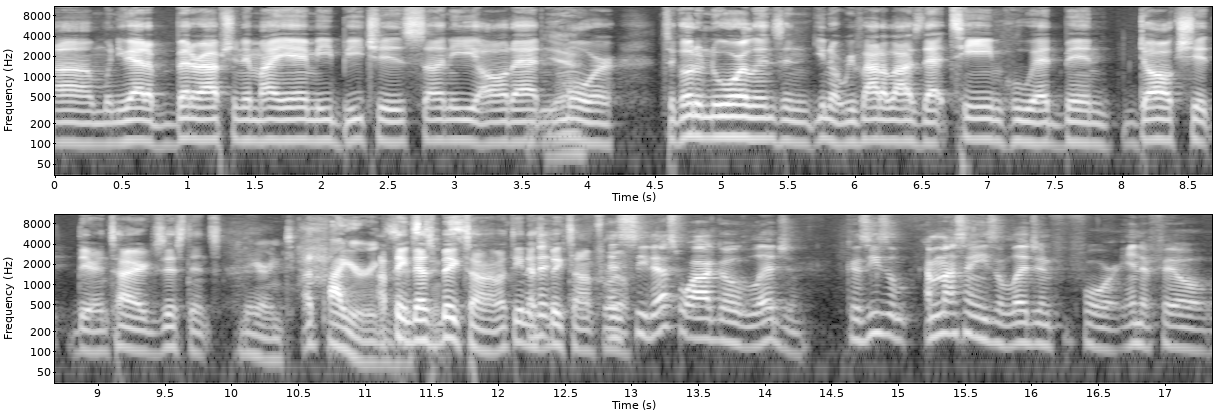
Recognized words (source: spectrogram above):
um, when you had a better option in Miami, beaches, sunny, all that and Yeah. more. To go to New Orleans and you know revitalize that team who had been dog shit their entire existence. Their entire. Existence. I think that's big time. I think that's it- big time for and real. see, that's why I go legend because he's a. I'm not saying he's a legend for NFL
